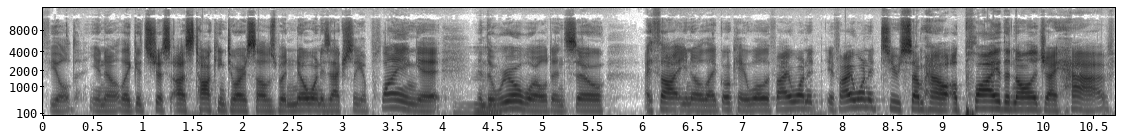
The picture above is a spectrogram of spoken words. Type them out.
field, you know, like it's just us talking to ourselves, but no one is actually applying it in the real world. And so I thought, you know, like, okay, well, if I wanted, if I wanted to somehow apply the knowledge I have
